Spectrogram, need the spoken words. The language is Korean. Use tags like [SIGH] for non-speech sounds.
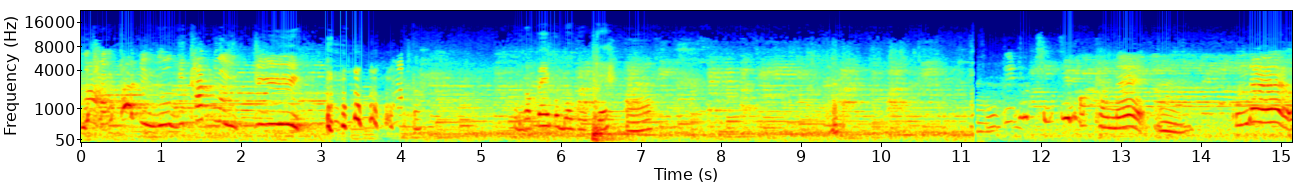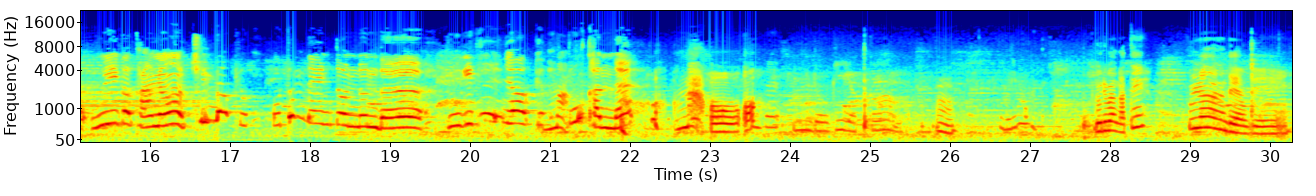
이거 잠깐만 여기 타고 있지. [LAUGHS] 이거 빼고 먹을게. 갔네? 엄마 [LAUGHS] 어, 어? 근데 음, 여기 약간 응. 우리 먹 놀이방 같아? 훈련하는데, 여기.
